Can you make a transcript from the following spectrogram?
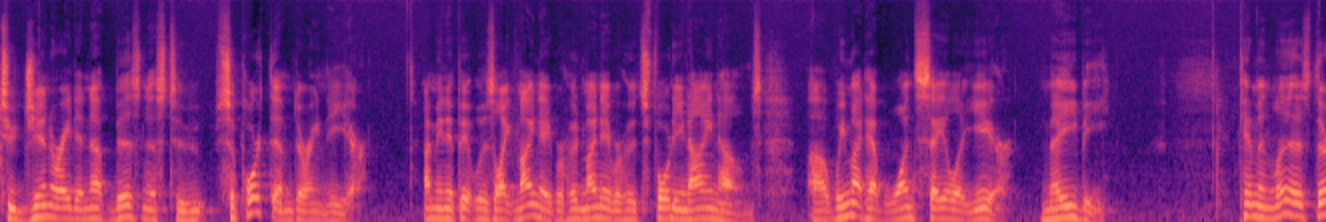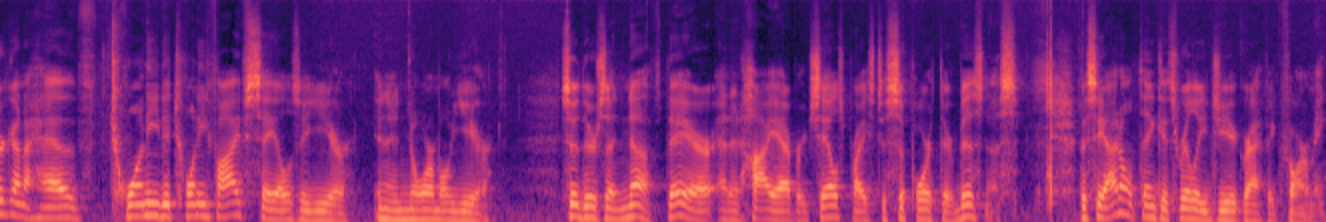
to generate enough business to support them during the year. I mean, if it was like my neighborhood, my neighborhood's 49 homes. Uh, we might have one sale a year, maybe. Kim and Liz, they're going to have 20 to 25 sales a year in a normal year. So there's enough there at a high average sales price to support their business. But see, I don't think it's really geographic farming.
